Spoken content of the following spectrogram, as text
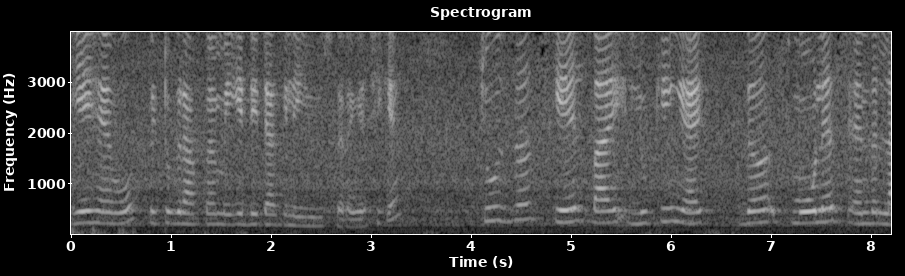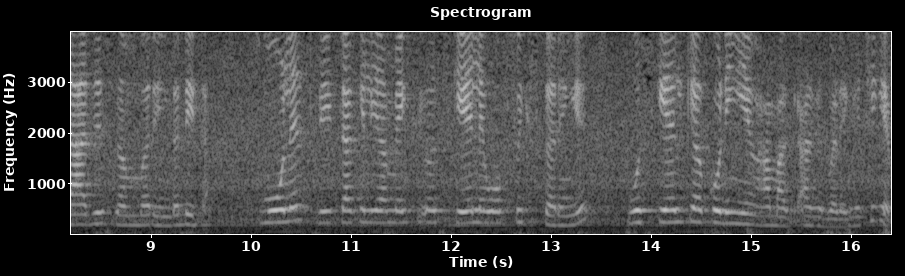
ये है वो पिक्टोग्राफ में हम ये डेटा के लिए यूज़ करेंगे ठीक है choose the scale by looking at the smallest and the largest number in the data smallest data के लिए हम एक स्केल है वो फिक्स करेंगे वो स्केल के अकॉर्डिंग ये हम आगे बढ़ेंगे, ठीक है?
